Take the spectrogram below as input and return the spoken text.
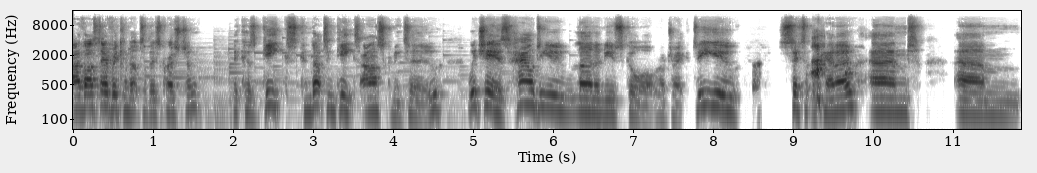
I've asked every conductor this question because geeks, conducting geeks, ask me to, which is how do you learn a new score, Roderick? Do you sit at the piano and um,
